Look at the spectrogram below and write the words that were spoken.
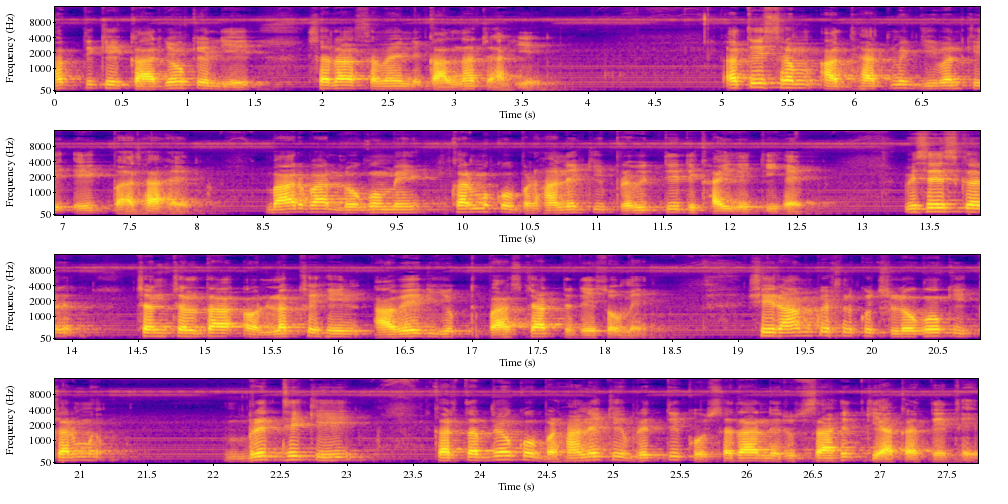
भक्ति के कार्यों के लिए सदा समय निकालना चाहिए। अतिश्रम आध्यात्मिक जीवन की एक बाधा है। बार बार लोगों में कर्म को बढ़ाने की प्रवृत्ति दिखाई देती है। विशेषकर चंचलता और लक्ष्यहीन आवेग युक्त पाश्चात्य देशों में। श्री रामकृष्ण कुछ लोगों की कर्म वृद्धि की कर्तव्यों को बढ़ाने की वृत्ति को सदा निरुत्साहित किया करते थे।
